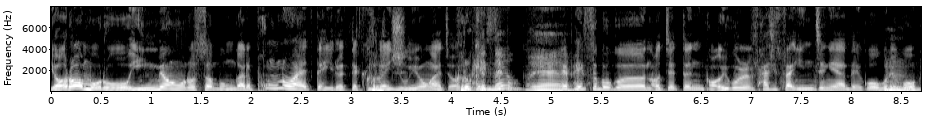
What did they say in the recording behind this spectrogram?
여러모로 익명으로서 뭔가를 폭로할 때 이럴 때 굉장히 그렇지. 유용하죠. 그렇겠네요. 페이스북. 예. 네, 페이스북은 어쨌든 그 얼굴 사실상 인증해야 되고 그리고 음.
